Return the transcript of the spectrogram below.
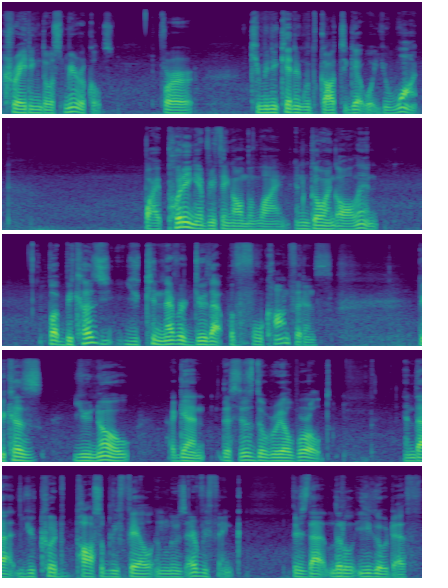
creating those miracles, for communicating with God to get what you want by putting everything on the line and going all in. But because you can never do that with full confidence, because you know, again, this is the real world and that you could possibly fail and lose everything. There's that little ego death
